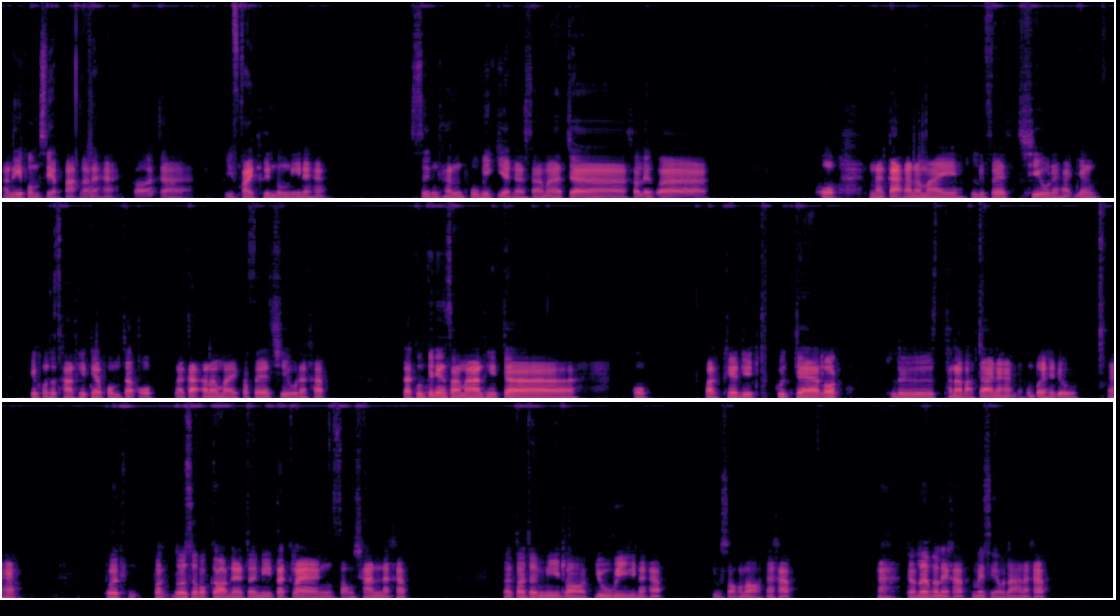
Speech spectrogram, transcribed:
อันนี้ผมเสียบปลั๊กแล้วนะฮะ ก็จะมีไฟขึ้นตรงนี้นะฮะ ซึ่งท่านผู้มีเกียรติเนี่ยสามารถจะเขาเรียกว่า อบหน้ากากอนามัยหรือเฟสชิลนะฮะ อย่างที่ของสถานทิศเนี่ยผมจะอบหน้ากากอนามัยกับเฟสชิลนะครับ แต่คุณก็ยังสามารถที่จะอบบัตรเครดิตกุญแจรถหรือธนบัตรได้นะฮะ ผมเปิดให้ดูนะฮะโดยโดยส่วนประกอบเนี่ยจะมีตะแกรงสองชั้นนะครับ แล้วก็จะมีหลอด UV นะครับอยู่สองหลอดนะครับอะเดี๋ยวเริ่มกันเลยครับ ไม่เสียเวลานะครับ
